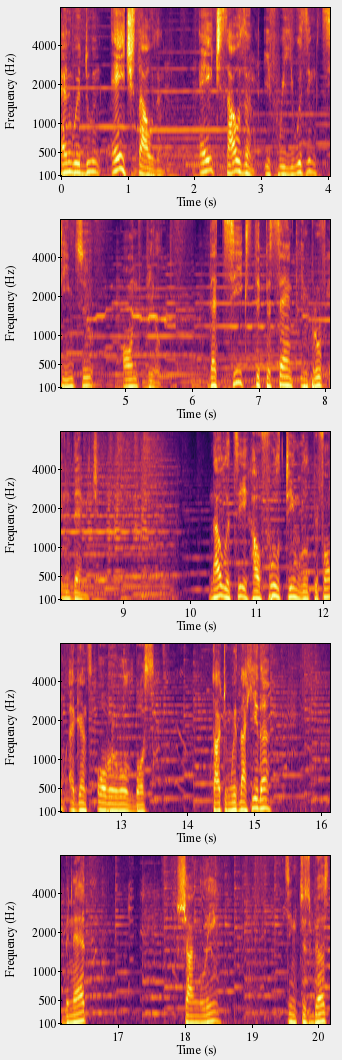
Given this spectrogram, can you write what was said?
And we're doing H1000. H1000 if we're using Xingqiu on field. That's 60% improve in damage. Now let's see how full team will perform against overworld boss. Starting with Nahida, Bennett, Xiangling, Xingqiu's burst.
